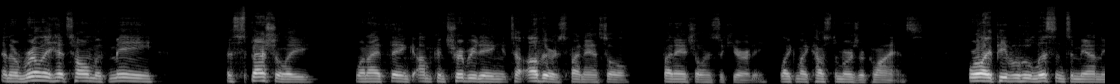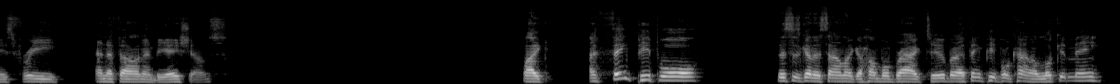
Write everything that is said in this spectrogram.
And it really hits home with me, especially when I think I'm contributing to others' financial financial insecurity, like my customers or clients, or like people who listen to me on these free NFL and NBA shows. Like, I think people this is going to sound like a humble brag too, but I think people kind of look at me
